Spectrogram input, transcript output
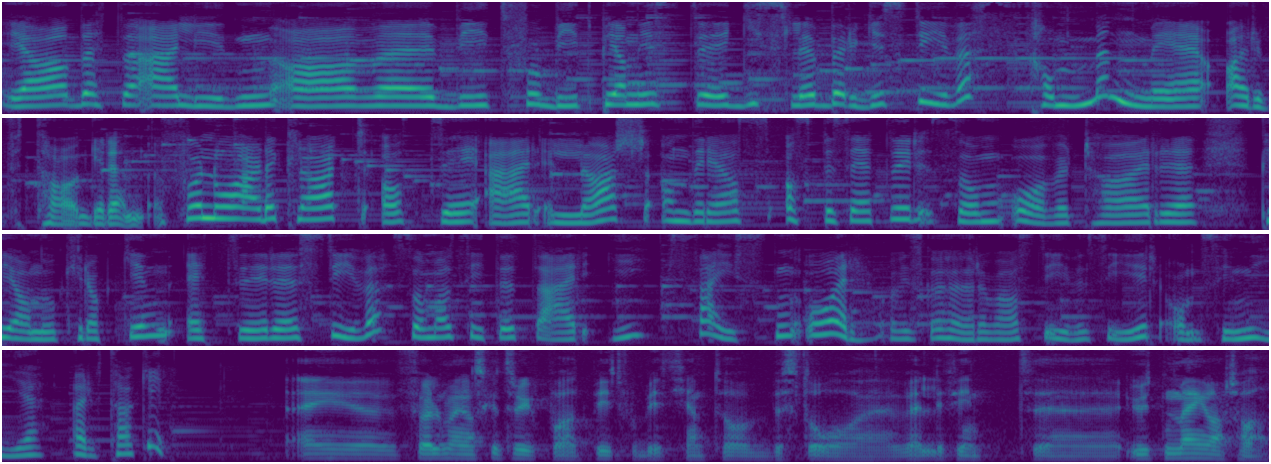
Ja, dette er lyden av eh, Beat for beat-pianist eh, Gisle Børge Styve sammen med arvtakeren. For nå er det klart at det er Lars Andreas Aspesæter som overtar eh, pianokrokken etter Styve, som har sittet der i 16 år. Og vi skal høre hva Styve sier om sin nye arvtaker. Jeg føler meg ganske trygg på at Beat for beat kommer til å bestå veldig fint, uten meg i hvert fall,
